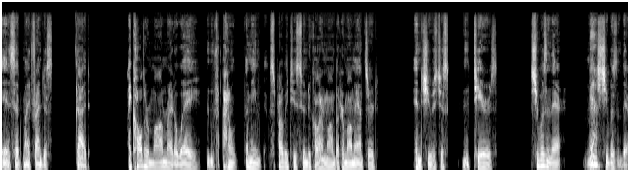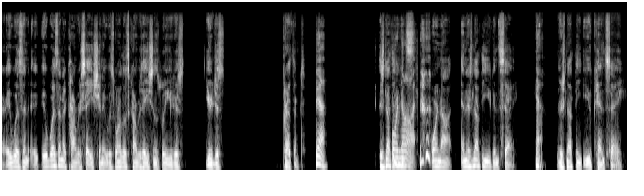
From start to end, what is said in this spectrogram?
I said, My friend just died. I called her mom right away. I don't, I mean, it was probably too soon to call her mom, but her mom answered and she was just in tears. She wasn't there. Like, Yeah. She wasn't there. It wasn't, it wasn't a conversation. It was one of those conversations where you just, you're just present. Yeah. There's nothing Or you can s- not. or not. And there's nothing you can say. Yeah. There's nothing you can say.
